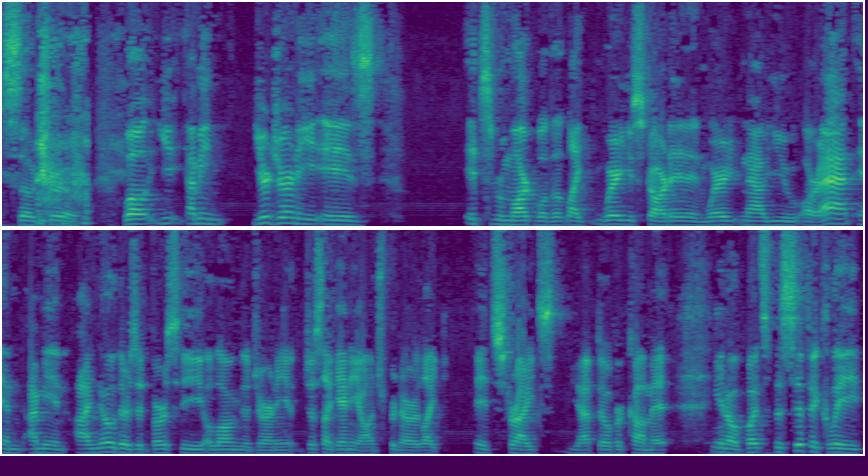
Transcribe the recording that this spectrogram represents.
So true. well, you, I mean, your journey is it's remarkable that like where you started and where now you are at and i mean i know there's adversity along the journey just like any entrepreneur like it strikes you have to overcome it yeah. you know but specifically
